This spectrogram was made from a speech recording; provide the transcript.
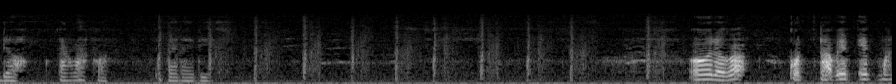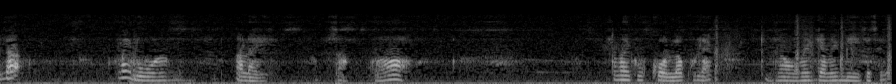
เดี๋ยวตั้งรากก่อน ไปไหนดี เออ เดี๋ยวก็กดทับ F F มันก็ไม่รู้อะไรสั่งอ๋อทำไมกูกดแล้วกูแลก เงาไม่งจะไม่มีก็เถอะ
